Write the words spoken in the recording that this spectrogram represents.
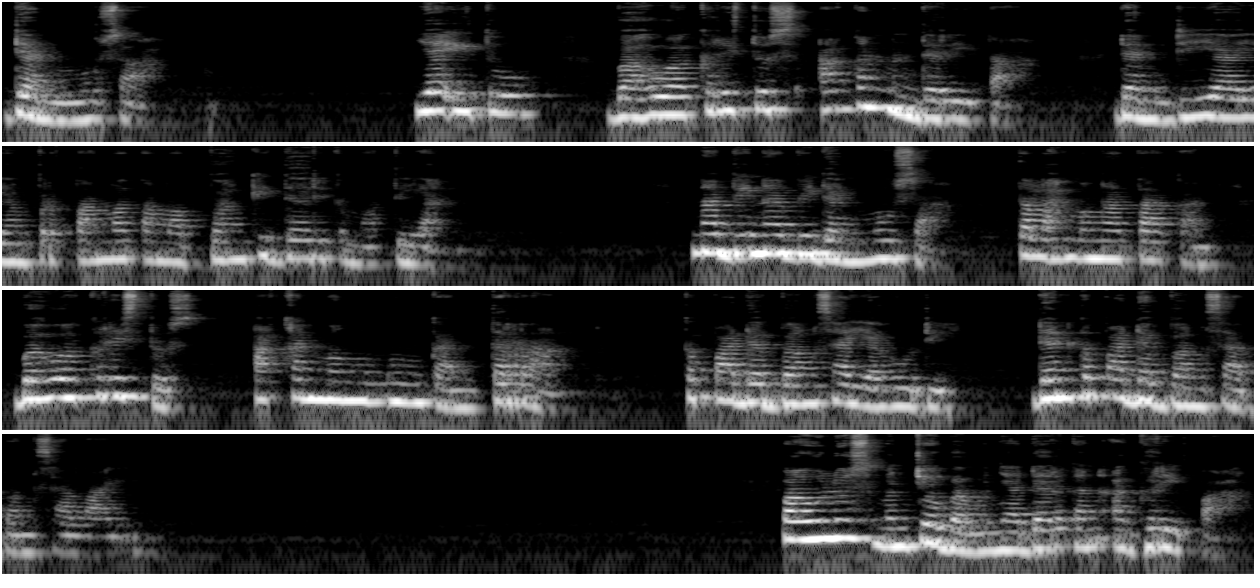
dan Musa, yaitu bahwa Kristus akan menderita dan Dia yang pertama-tama bangkit dari kematian. Nabi-nabi dan Musa telah mengatakan bahwa Kristus akan mengumumkan terang kepada bangsa Yahudi dan kepada bangsa-bangsa lain. Paulus mencoba menyadarkan Agripa.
